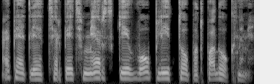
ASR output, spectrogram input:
Опять лет терпеть мерзкие вопли и топот под окнами.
